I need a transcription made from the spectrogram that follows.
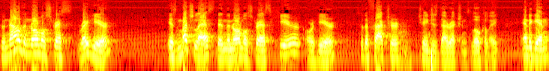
So now the normal stress right here is much less than the normal stress here or here, so the fracture changes directions locally. And again,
